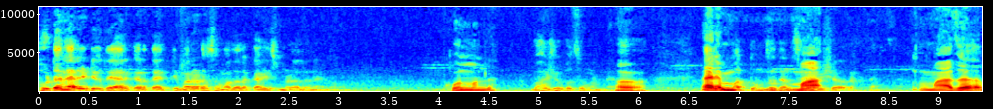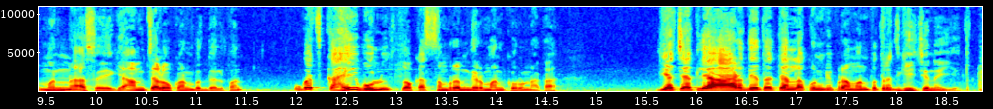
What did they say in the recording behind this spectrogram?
खोटं नॅरेटिव्ह तयार करतायत की मराठा समाजाला काहीच मिळालं नाही म्हणून. कोण म्हणलं? भाजपचं म्हणणं. अं, नाही नाही माझं म्हणणं असं आहे की आमच्या लोकांबद्दल पण उगाच काही बोलून लोकात संभ्रम निर्माण करू नका. याच्यातले आर देतं त्यांना कुणबी प्रमाणपत्रच घ्यायचे नाही आहेत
